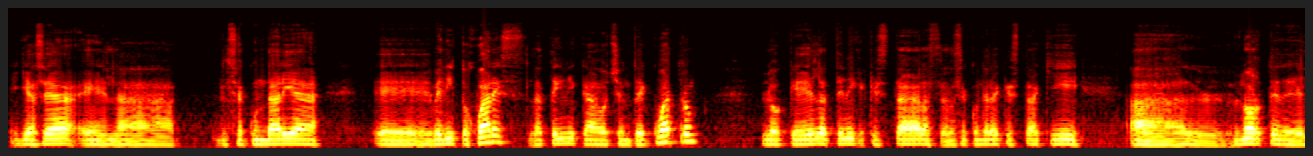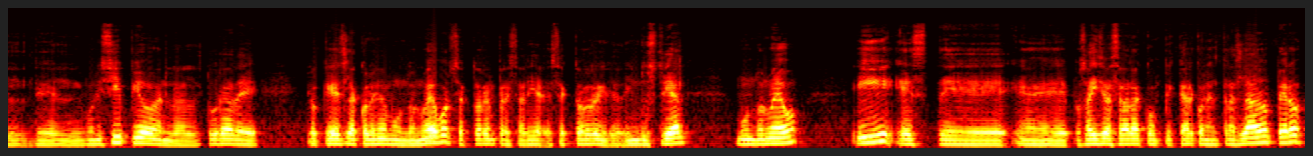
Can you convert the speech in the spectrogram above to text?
ya sea en la secundaria eh, Benito Juárez, la técnica 84, lo que es la técnica que está, la, secundaria que está aquí al norte del, municipio, en la altura de lo que es la colonia Mundo Nuevo, el sector empresarial, el sector industrial Mundo Nuevo. Y este, eh, pues ahí se va a complicar con el traslado, pero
